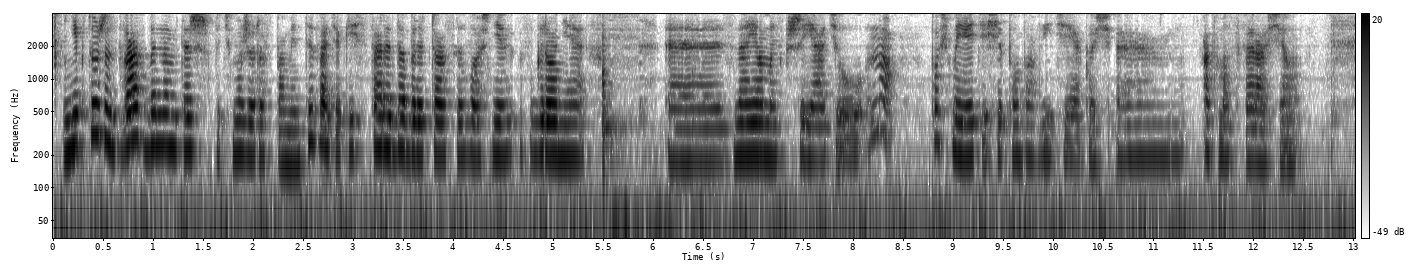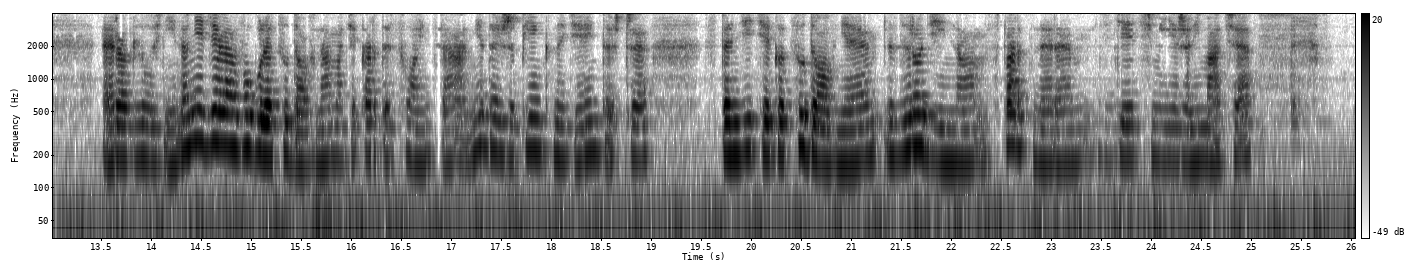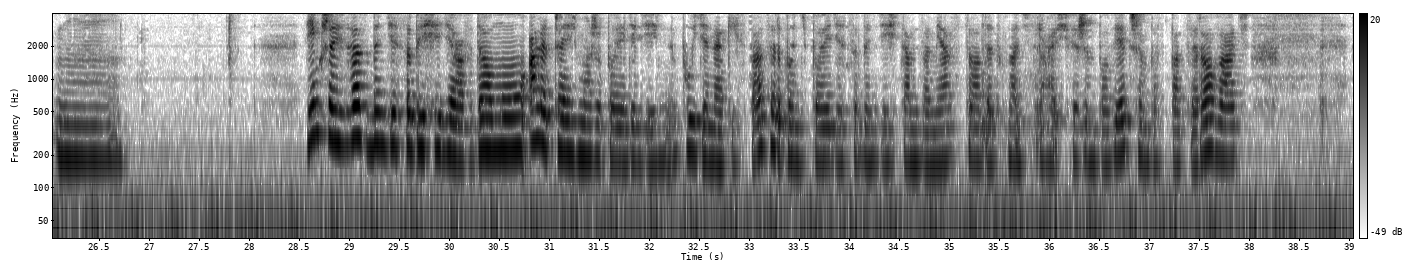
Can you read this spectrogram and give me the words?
Niektórzy z Was będą też być może rozpamiętywać jakieś stare, dobre czasy właśnie w gronie e, znajomych, przyjaciół. No, pośmiejecie się, pobawicie, jakoś atmosfera się rozluźni. No niedziela w ogóle cudowna, macie kartę słońca. Nie dość, że piękny dzień, to jeszcze spędzicie go cudownie z rodziną, z partnerem, z dziećmi, jeżeli macie. Mm. Większość z Was będzie sobie siedziała w domu, ale część może pojedzie gdzieś, pójdzie na jakiś spacer, bądź pojedzie sobie gdzieś tam za miasto, odetchnąć trochę świeżym powietrzem, pospacerować,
